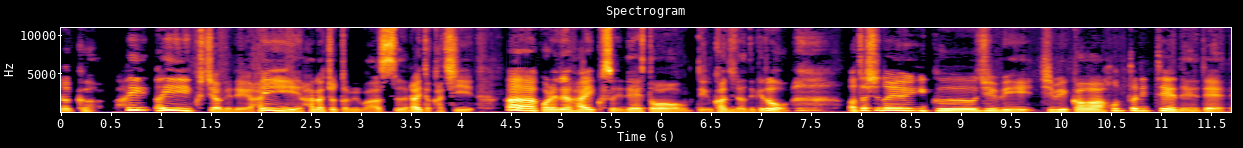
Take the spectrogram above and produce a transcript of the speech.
なんか、はい、はい、口開けて、はい、鼻ちょっと見ます。ライト勝ち。ああ、これね、はい、薬で、ドーンっていう感じなんだけど、私の行く耳鼻、耳鼻科は本当に丁寧で、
